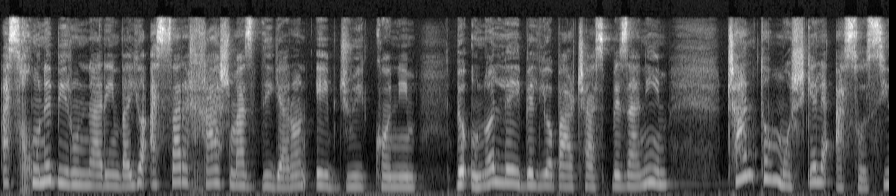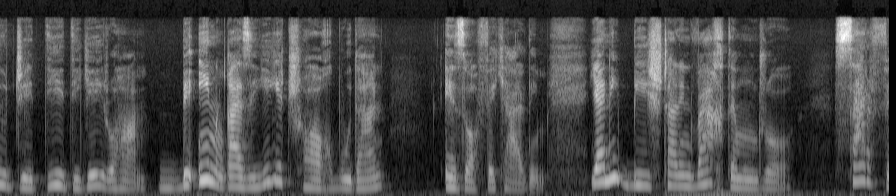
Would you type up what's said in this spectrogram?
از خونه بیرون نریم و یا از سر خشم از دیگران عیبجویی کنیم به اونا لیبل یا برچسب بزنیم چند تا مشکل اساسی و جدی دیگه رو هم به این قضیه چاق بودن اضافه کردیم. یعنی بیشترین وقتمون رو صرف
